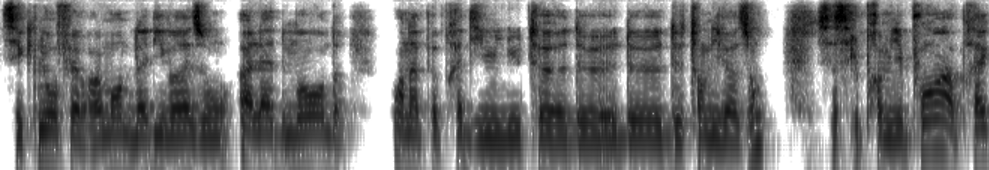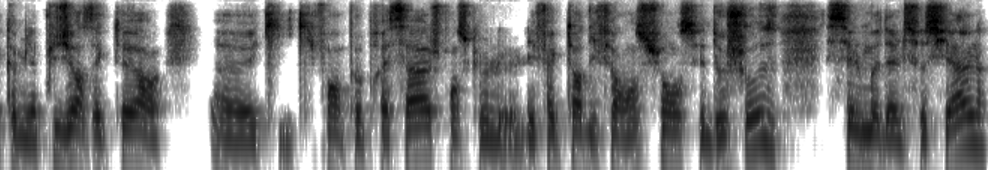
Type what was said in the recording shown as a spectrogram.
c'est que nous on fait vraiment de la livraison à la demande en à peu près 10 minutes de, de, de temps de livraison. Ça, c'est le premier point. Après, comme il y a plusieurs acteurs euh, qui, qui, font à peu près ça, je pense que le, les facteurs différenciants, c'est deux choses. C'est le modèle social.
